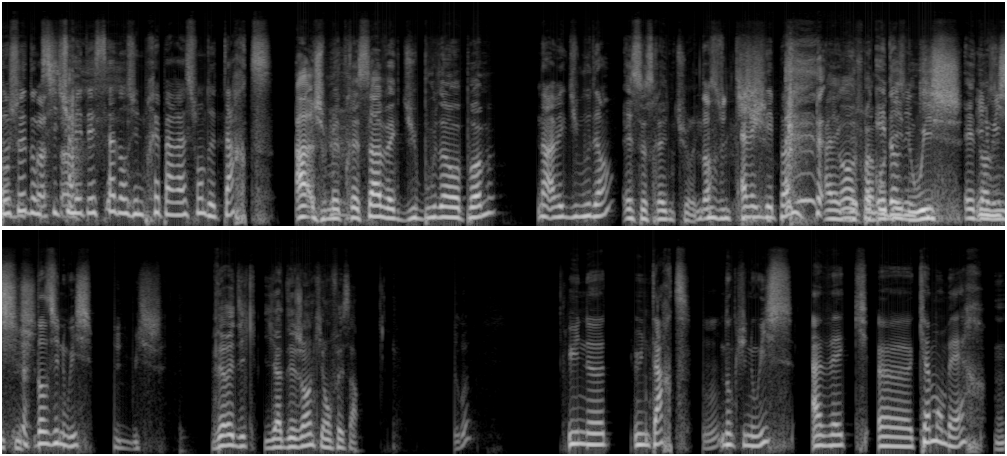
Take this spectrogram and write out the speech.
non, dites donc pas si ça. tu mettais ça dans une préparation de tarte, Ah, je mettrais ça avec du boudin aux pommes non, avec du boudin, et ce serait une tuerie. Dans une quiche. avec des pommes, Avec Non, des je crois pommes. qu'on Et dans dit une une wish. Et dans une une wish, quiche. dans une wish. Une wish. Véridique. Il y a des gens qui ont fait ça. Une, une tarte, Mhm. donc une wish, avec euh, camembert, Mhm.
